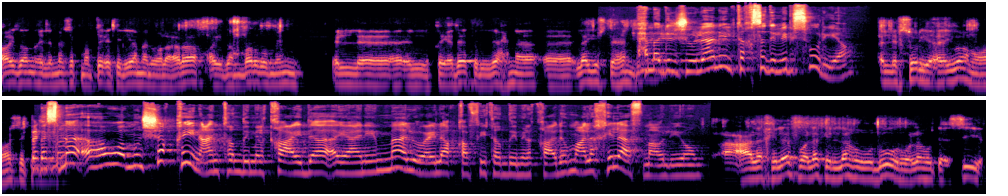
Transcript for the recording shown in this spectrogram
أيضا اللي ماسك منطقة اليمن والعراق أيضا برضو من القيادات اللي إحنا لا يستهان بها محمد الجولاني اللي تقصد اللي بسوريا. اللي في سوريا أيوه ماسك بس ما هو منشقين عن تنظيم القاعدة يعني ما له علاقة في تنظيم القاعدة هم على خلاف معه اليوم. على خلاف ولكن له دور وله تأثير.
